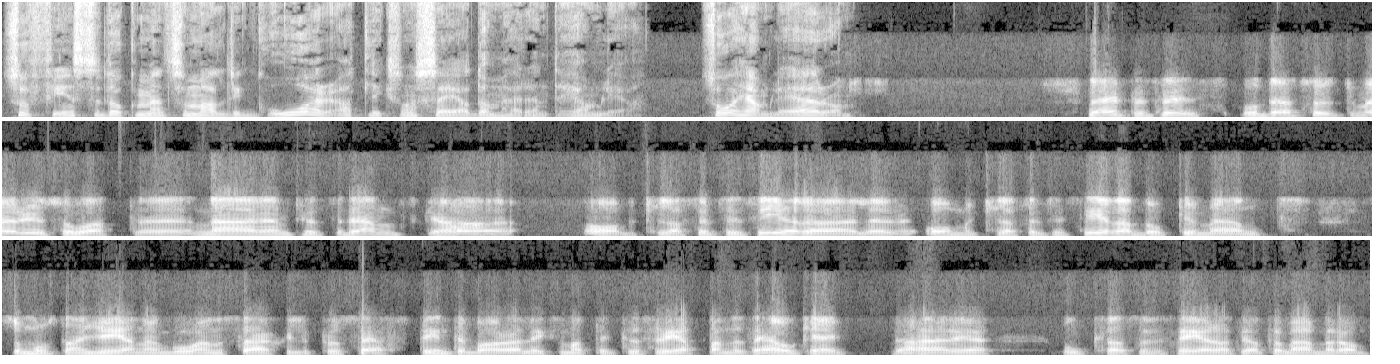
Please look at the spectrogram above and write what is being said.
så finns det dokument som aldrig går att liksom säga att de här är inte hemliga. Så hemliga är de. Nej, precis. Och dessutom är det ju så att eh, när en president ska avklassificera eller omklassificera dokument så måste han genomgå en särskild process. Det är inte bara liksom att lite svepande säga okej, okay, det här är oklassificerat, jag tar med mig dem.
